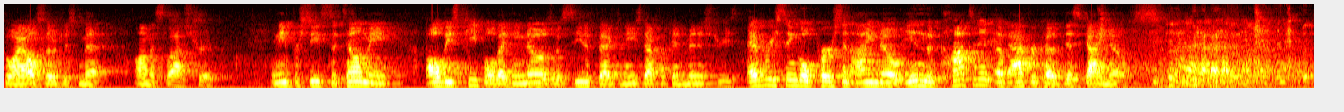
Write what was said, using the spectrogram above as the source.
who I also just met on this last trip. And he proceeds to tell me all these people that he knows with Seed Effect and East African Ministries. Every single person I know in the continent of Africa, this guy knows.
